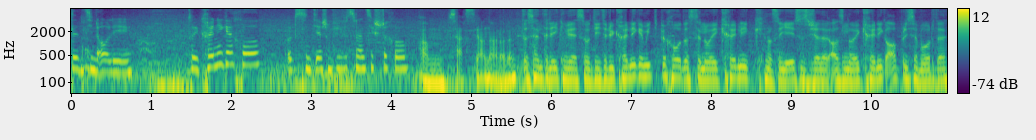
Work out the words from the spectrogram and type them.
Dann sind alle drei Könige gekommen. Oder sind die erst am 25. gekommen? Am 6. Januar, oder? Das haben dann irgendwie so die drei Könige mitbekommen, dass der neue König, also Jesus ist ja als neuer König abgepriesen worden.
